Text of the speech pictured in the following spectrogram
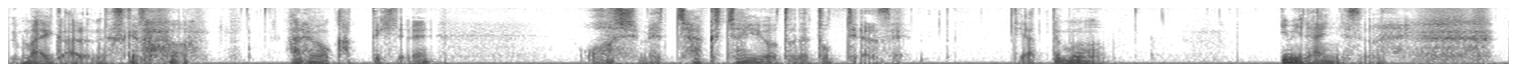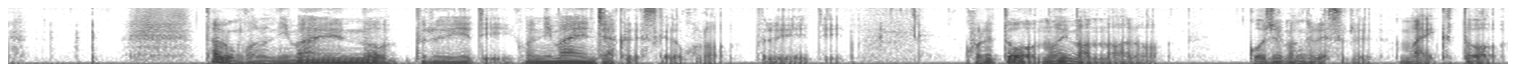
マイクあるんですけど あれを買ってきてね、おし、めちゃくちゃいい音で撮ってやるぜってやっても、意味ないんですよね 多分この2万円のブルーイエティ、これ2万円弱ですけど、このブルーイエティ。これとノイマンのあの50万ぐらいするマイクと、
